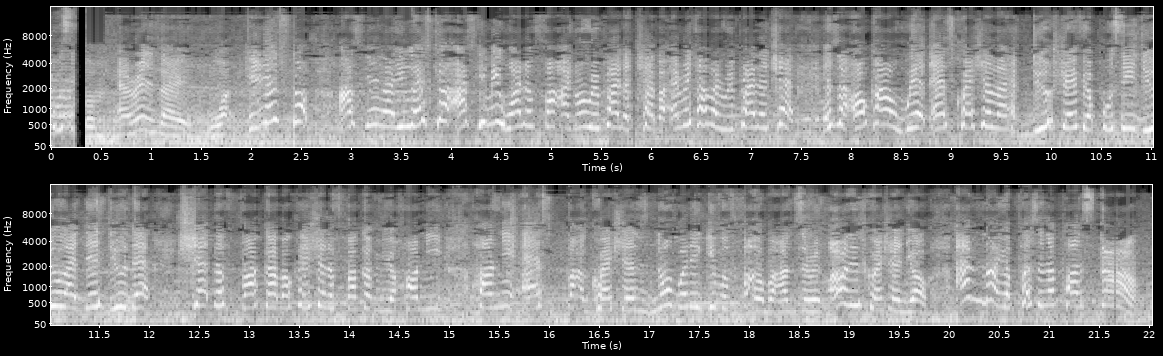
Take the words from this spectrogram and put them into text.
pussy? Um, Aaron is like, what? Can you just stop asking? Like, you guys keep asking me why the fuck I don't reply the chat, but every time I reply the chat, it's like all kind of weird ass question. Like, do you shave your pussy? Do you like this? Do you that? Shut the fuck up, okay? Shut the fuck up with your horny, horny ass fuck questions. Nobody give a fuck about answering all these questions, yo. I'm not your personal porn star.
